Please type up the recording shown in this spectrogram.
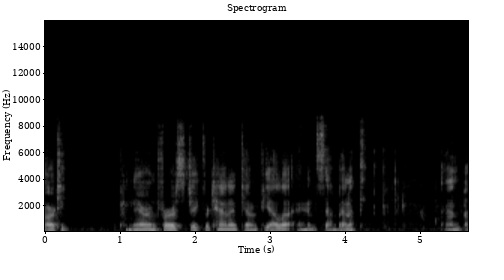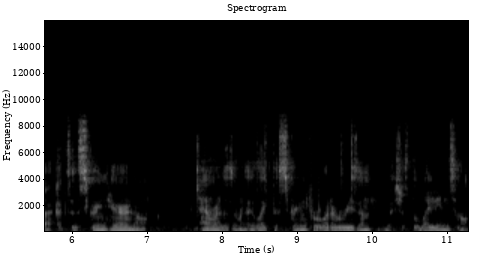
RT Panarin first, Jake Virtanen, Kevin Fiala, and Sam Bennett. And back up to the screen here. No, camera doesn't really like the screen for whatever reason. It's just the lighting. So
